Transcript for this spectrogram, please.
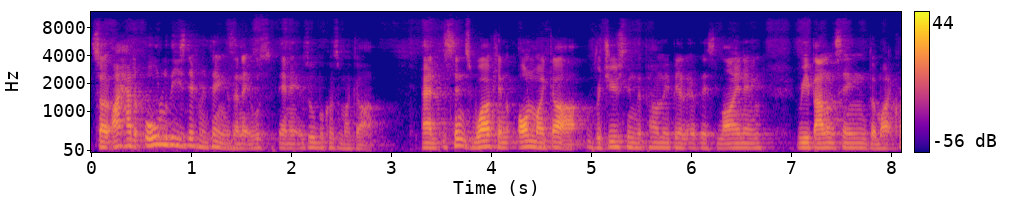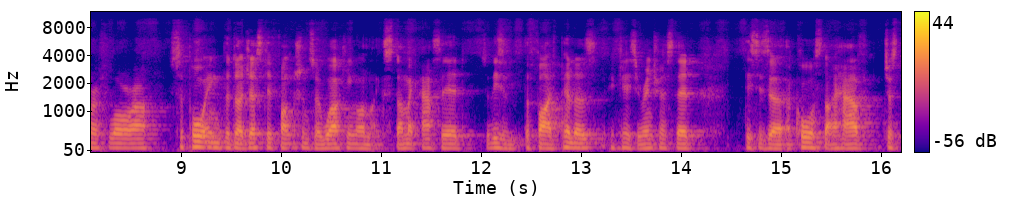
So I had all of these different things and it was and it was all because of my gut. And since working on my gut, reducing the permeability of this lining, rebalancing the microflora, supporting the digestive function, so working on like stomach acid. So these are the five pillars, in case you're interested. This is a, a course that I have. Just,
